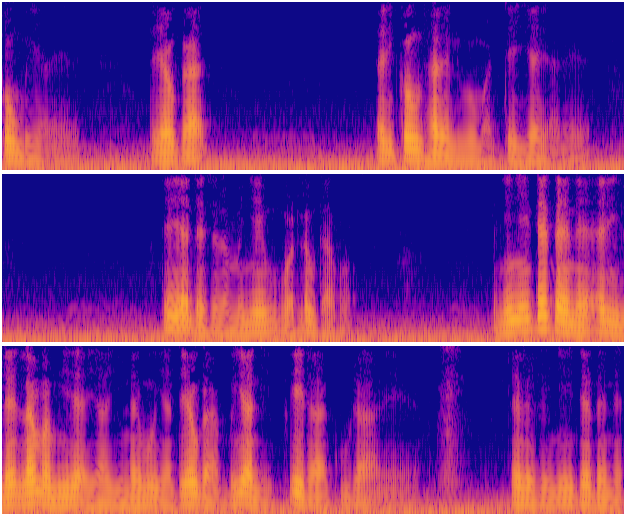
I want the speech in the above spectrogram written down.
ကုန်းပေးရတယ်တယောက်ကအဲ့ဒီကုန်းထားတဲ့လူကမှတိတ်ရရတယ်တိတ်ရတယ်ဆိုတော့မငြိမ်ဘူးပေါ့လှုပ်တာပေါ့ငြိမ်ငြိမ်တက်တက်နဲ့အဲ့ဒီလက်လမ်းမမီတဲ့အရာယူနိုင်မှုရတယောက်ကဘေးကနေဖေးထားကူထားရတယ်အဲ့လိုဆိုငြိမ်တက်တက်နဲ့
